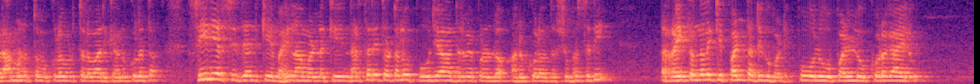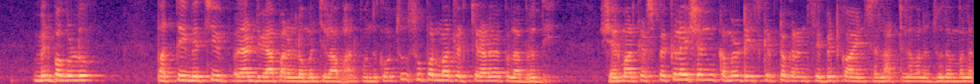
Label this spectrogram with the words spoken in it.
బ్రాహ్మణత్వం కులవృత్తుల వారికి అనుకూలత సీనియర్ సిటిజన్కి మహిళా మండలికి నర్సరీ తోటలు పూజా ద్రవ్యపరంలో అనుకూలత శుభస్థితి రైతన్నలకి పంట దిగుబడి పూలు పళ్ళు కూరగాయలు మినపగుళ్ళు పత్తి మిర్చి లాంటి వ్యాపారంలో మంచి లాభాలు పొందుకోవచ్చు. సూపర్ మార్కెట్ కిరాణా వైపుల అభివృద్ధి share market speculation communities crypto currency bit coins లాంటి వల్ల జూదం వల్ల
